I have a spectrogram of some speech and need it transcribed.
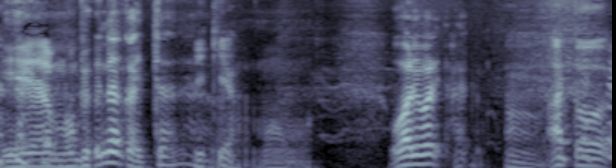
いやいや、もう病院なんか行ったらね行けよもう、終わり終わり。うん。あと、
